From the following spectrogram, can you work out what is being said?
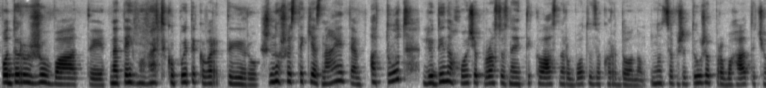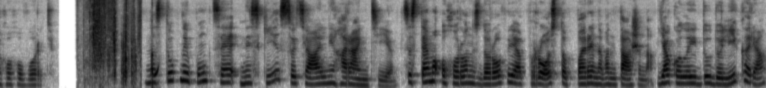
подорожувати, на той момент купити квартиру. Ну, щось таке, знаєте. А тут людина хоче просто знайти класну роботу за кордоном. Ну це вже дуже про багато чого говорить. Наступний пункт це низькі соціальні гарантії. Система охорони здоров'я просто перенавантажена. Я коли йду до лікаря,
